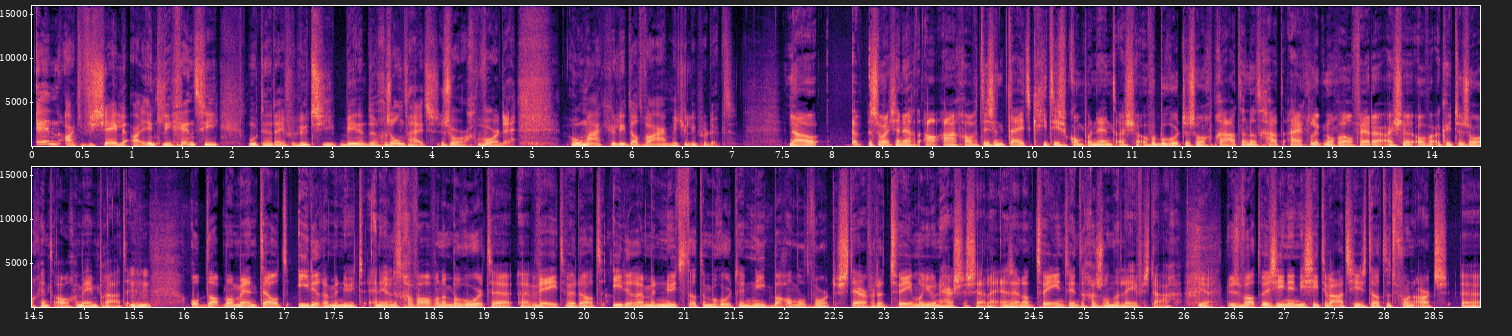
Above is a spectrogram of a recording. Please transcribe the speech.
en artificiële intelligentie moet een revolutie binnen de gezondheidszorg worden. Hoe maken jullie dat waar met jullie product? Nou, zoals je net al aangaf, het is een tijdskritische component als je over beroertezorg praat. En dat gaat eigenlijk nog wel verder als je over acute zorg in het algemeen praat. En op dat moment telt iedere minuut. En in Ja. het geval van een beroerte eh, weten we dat iedere minuut dat een beroerte niet behandeld wordt, sterven er 2 miljoen hersencellen en zijn dan 22 gezonde levensdagen. Ja. Dus wat we zien in die situatie is dat het voor een arts eh,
